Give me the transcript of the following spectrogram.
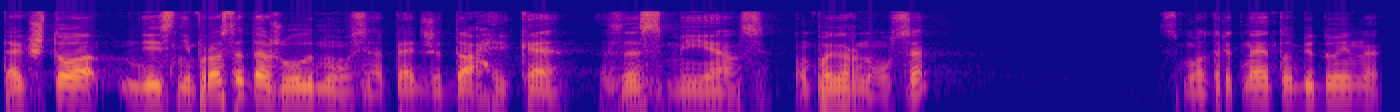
Так что здесь не просто даже улыбнулся, опять же, дахика, засмеялся. Он повернулся, смотрит на этого бедуина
